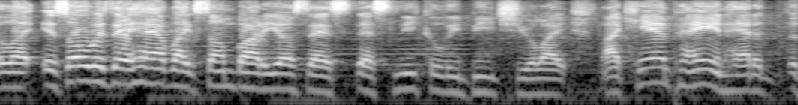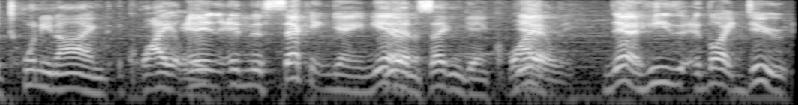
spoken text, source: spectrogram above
like it's always they have like somebody else that's that sneakily beats you. Like like Cam Payne had a, a 29 quietly in in the second game, yeah. Yeah, in the second game quietly. Yeah, yeah, he's like, dude.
